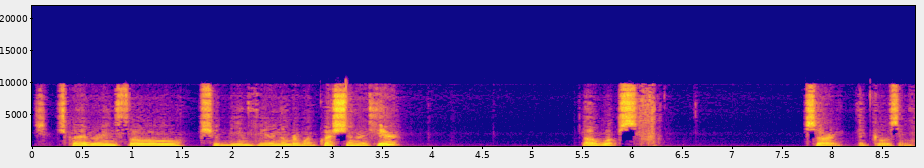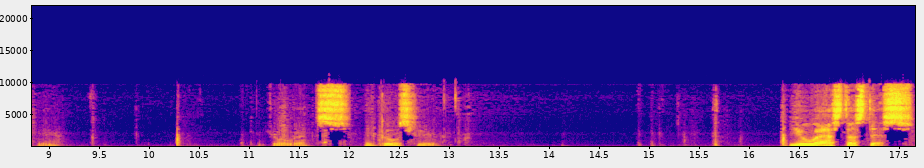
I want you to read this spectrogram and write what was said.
subscriber info should be in here. Number one question right here. Oh whoops. Sorry it goes in here. It goes here you asked us this.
